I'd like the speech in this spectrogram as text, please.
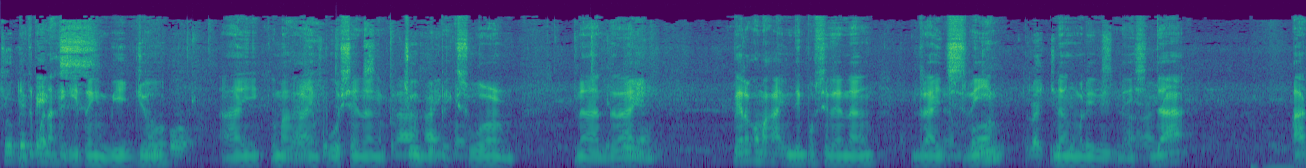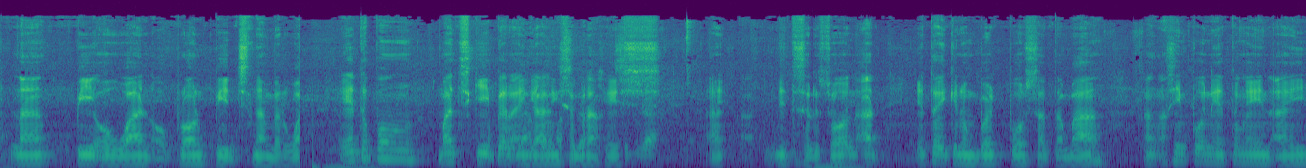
Ito po nakikita yung video po. ay kumakain po siya ng tubipex worm na dried. Pero kumakain din po sila ng dried shrimp, ng maliliit na isda, at ng PO1 o prawn feeds number 1. Ito pong mudskipper ay galing sa sigla. ay, ah, dito sa Luzon at ito ay kinumbert po sa tabang. Ang asin po nito ngayon ay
